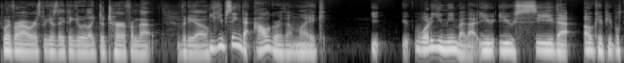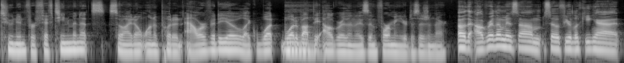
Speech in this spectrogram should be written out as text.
24 hours because they think it would like deter from that video. You keep saying the algorithm like what do you mean by that? You you see that okay people tune in for 15 minutes so i don't want to put an hour video? Like what what about Mm. the algorithm is informing your decision there? Oh, the algorithm is um so if you're looking at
